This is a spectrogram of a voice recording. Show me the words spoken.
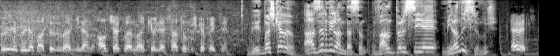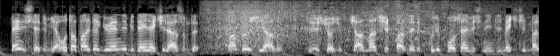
Böyle böyle batırdılar Milan'ı. Alçaklar nankörler, satılmış köpekler. Büyük başkanım hazır Milan'dasın. Van Persie'ye Milan istiyormuş. Evet ben istedim ya. Otoparka güvenli bir değnekçi lazımdı. Van Persie'yi alın. Düz çocuk. Çalmaz çırpmaz dedim. Kulüp bonservisini indirmek için bak,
